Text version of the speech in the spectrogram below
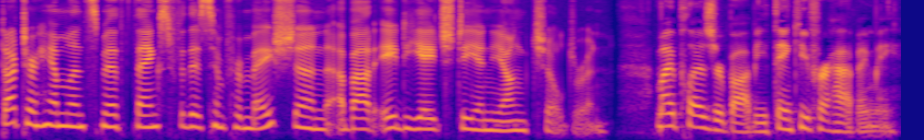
Dr. Hamlin Smith, thanks for this information about ADHD in young children. My pleasure, Bobbi. Thank you for having me.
